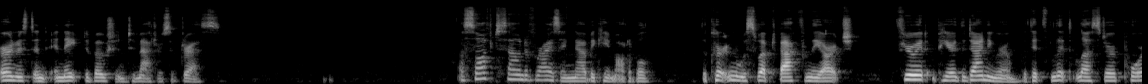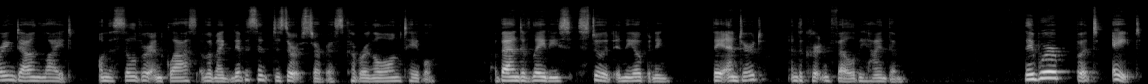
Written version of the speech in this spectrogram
earnest and innate devotion to matters of dress. A soft sound of rising now became audible. The curtain was swept back from the arch. Through it appeared the dining room, with its lit lustre pouring down light on the silver and glass of a magnificent dessert service covering a long table. A band of ladies stood in the opening. They entered, and the curtain fell behind them. They were but eight.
